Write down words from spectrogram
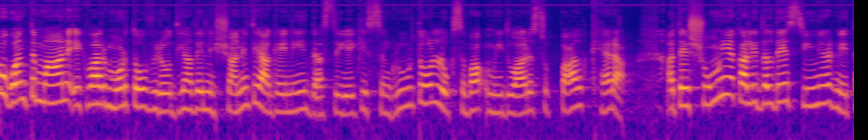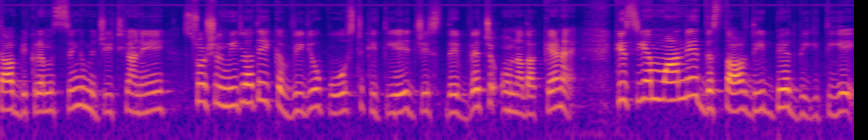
ਭਗਵੰਤ ਮਾਨ ਇੱਕ ਵਾਰ ਮੁੜ ਤੋਂ ਵਿਰੋਧੀਆਂ ਦੇ ਨਿਸ਼ਾਨੇ ਤੇ ਆ ਗਏ ਨੇ। ਦੱਸ ਦਈਏ ਕਿ ਸੰਗਰੂਰ ਤੋਂ ਲੋਕ ਸਭਾ ਉਮੀਦਵਾਰ ਸੁਖਪਾਲ ਖਹਿਰਾ ਅਤੇ ਸ਼੍ਰੋਮਣੀ ਅਕਾਲੀ ਦਲ ਦੇ ਸੀਨੀਅਰ ਨੇਤਾ ਵਿਕਰਮ ਸਿੰਘ ਮਜੀਠੀਆ ਨੇ ਸੋਸ਼ਲ ਮੀਡੀਆ ਤੇ ਇੱਕ ਵੀਡੀਓ ਪੋਸਟ ਕੀਤੀ ਹੈ ਜਿਸ ਦੇ ਵਿੱਚ ਉਹਨਾਂ ਦਾ ਕਹਿਣਾ ਹੈ ਕਿ ਸੀਐਮ ਮਾਨ ਨੇ ਦਸਤਾਰ ਦੀ ਬੇਅਦਬੀ ਕੀਤੀ ਹੈ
